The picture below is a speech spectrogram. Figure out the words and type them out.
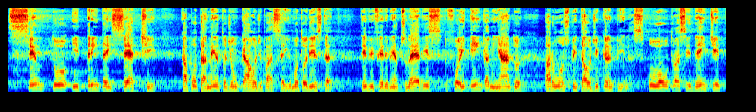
137, capotamento de um carro de passeio. O motorista teve ferimentos leves, foi encaminhado para um hospital de Campinas. O outro acidente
